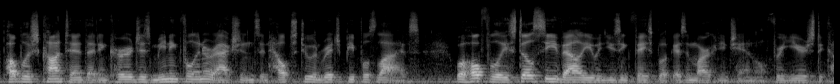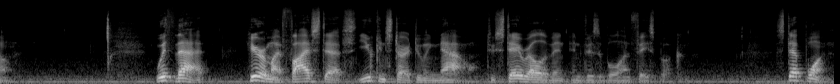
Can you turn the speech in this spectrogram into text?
publish content that encourages meaningful interactions and helps to enrich people's lives, will hopefully still see value in using Facebook as a marketing channel for years to come. With that, here are my five steps you can start doing now to stay relevant and visible on Facebook. Step one,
